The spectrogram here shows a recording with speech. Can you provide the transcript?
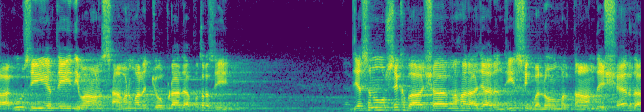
ਆਗੂ ਸੀ ਅਤੇ ਦੀਵਾਨ ਸਾਵਣਮਲ ਚੋਪੜਾ ਦਾ ਪੁੱਤਰ ਸੀ। ਜਿਸ ਨੂੰ ਸਿੱਖ ਬਾਦਸ਼ਾਹ ਮਹਾਰਾਜਾ ਰਣਜੀਤ ਸਿੰਘ ਵੱਲੋਂ ਮਲਤਾਨ ਦੇ ਸ਼ਹਿਰ ਦਾ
